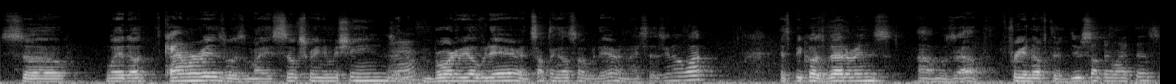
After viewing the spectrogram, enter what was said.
So where the camera is was my silk screening machines Yes. and embroidery over there and something else over there. And I says, you know what? It's because veterans um, was out free enough to do something like this.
